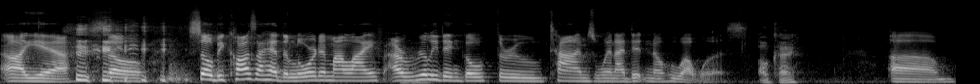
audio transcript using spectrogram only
Uh, yeah. So, so because I had the Lord in my life, I really didn't go through times when I didn't know who I was. Okay. Um,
